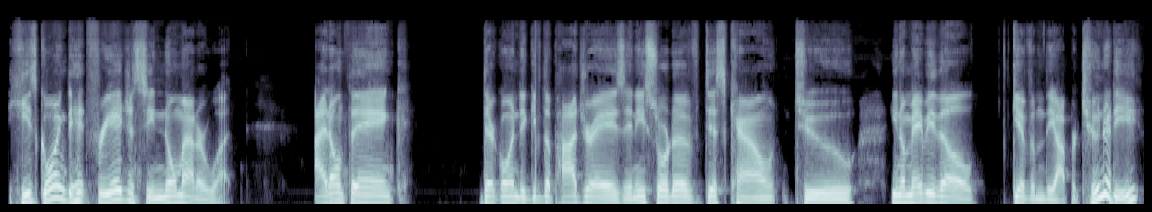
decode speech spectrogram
he's going to hit free agency no matter what. I don't think they're going to give the Padres any sort of discount to, you know, maybe they'll give them the opportunity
